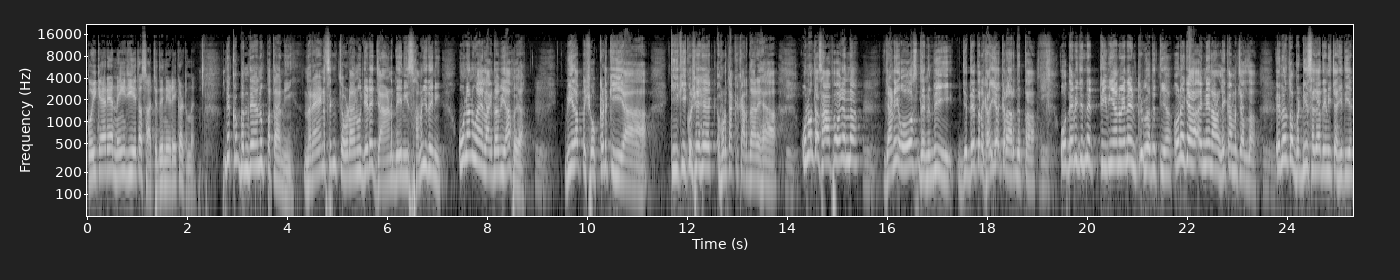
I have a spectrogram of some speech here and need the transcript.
ਕੋਈ ਕਹਿ ਰਿਹਾ, ਨਹੀਂ ਜੀ, ਇਹ ਤਾਂ ਸੱਚ ਦੇ ਨੇੜੇ ਘਟਨਾ ਦੇਖੋ, ਬੰਦਿਆਂ ਨੂੰ ਪਤਾ ਨਹੀਂ, ਨਰੈਣ ਸਿੰਘ ਚੌੜਾ ਨੂੰ ਜਿਹੜੇ ਜਾਣਦੇ ਨਹੀਂ, ਸਮਝਦੇ ਨਹੀਂ, ਉਹਨਾਂ ਨੂੰ ਐ ਲੱਗਦਾ ਵੀ ਆ ਹੋਇਆ। ਵੀ ਇਹਦਾ ਪਿਛੋਕੜ ਕੀ ਆ? ਕੀ ਕੀ ਕੁਛ ਇਹ ਹੁਣ ਤੱਕ ਕਰਦਾ ਰਿਹਾ। ਉਹਨਾਂ ਤਾਂ ਸਾਫ਼ ਹੋ ਜਾਂਦਾ। ਜਾਣੀ ਉਸ ਦਿਨ ਵੀ ਜਿੱਦੇ ਤਨਖਾਹੀਆ ਕਰਾਰ ਦਿੱਤਾ ਉਹਦੇ ਵੀ ਜਿੰਨੇ ਟੀਵੀਆਂ ਨੂੰ ਇਹਨੇ ਇੰਟਰਵਿਊ ਦਿੱਤੀਆਂ ਉਹਨੇ ਕਿਹਾ ਇੰਨੇ ਨਾਲ ਨਹੀਂ ਕੰਮ ਚੱਲਦਾ। ਇਹਨਾਂ ਤਾਂ ਵੱਡੀ ਸਜ਼ਾ ਦੇਣੀ ਚਾਹੀਦੀ ਹੈ।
